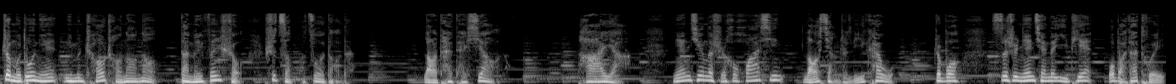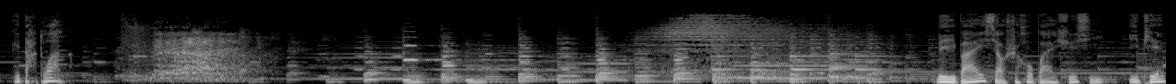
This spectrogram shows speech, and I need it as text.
这么多年你们吵吵闹闹，但没分手，是怎么做到的？”老太太笑了：“她呀，年轻的时候花心，老想着离开我。这不，四十年前的一天，我把她腿给打断了。”李白小时候不爱学习，一天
